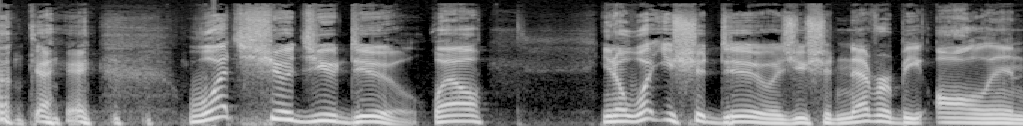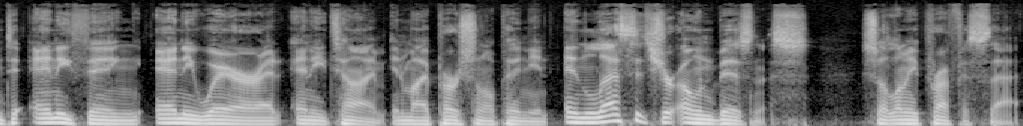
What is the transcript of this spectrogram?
okay. What should you do? Well, you know, what you should do is you should never be all in to anything, anywhere, at any time, in my personal opinion, unless it's your own business. So let me preface that.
